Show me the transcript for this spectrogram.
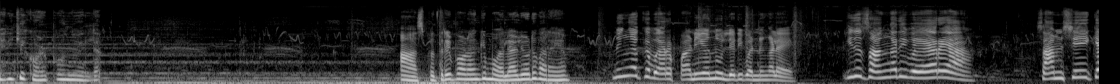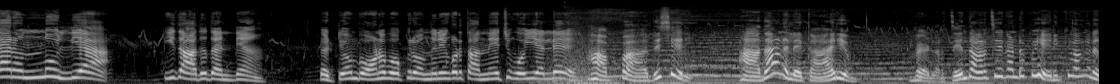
എനിക്ക് കുഴപ്പമൊന്നുമില്ല. ആസ്പത്രി പോണമെങ്കിൽ മുതലാളിയോട് പറയാം. നിങ്ങൾക്ക് വേറെ പണിയൊന്നും ഇല്ലടി പെണ്ണുങ്ങളെ. ഇത് സംഗതി വേറെയാ. സംശയിക്കാനൊന്നുമില്ല. ഇത് അത് തന്നെയാ കെട്ടിയോൻ പോണ പോക്കിൽ ഒന്നിനെയും കൂടെ തന്നേച്ചു പോയി അല്ലേ അപ്പൊ അത് ശരി. അതാണല്ലേ കാര്യം. വെളർച്ചയും തളർച്ചയും കണ്ടപ്പോ എനിക്കും അങ്ങനെ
